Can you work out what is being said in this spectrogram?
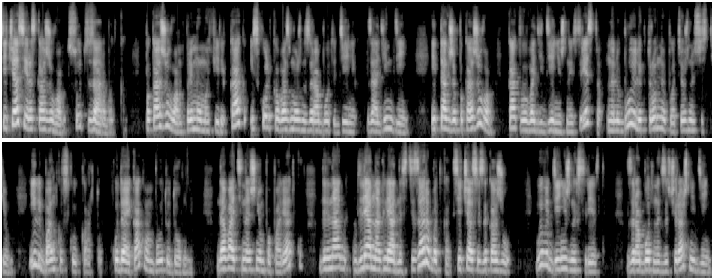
Сейчас я расскажу вам суть заработка. Покажу вам в прямом эфире, как и сколько возможно заработать денег за один день. И также покажу вам, как выводить денежные средства на любую электронную платежную систему или банковскую карту, куда и как вам будет удобнее. Давайте начнем по порядку. Для, наглядности заработка сейчас я закажу вывод денежных средств, заработанных за вчерашний день.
